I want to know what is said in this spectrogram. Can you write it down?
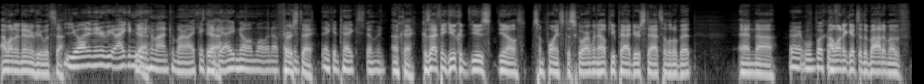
I want an interview with Seth. You want an interview? I can Yeah. get him on tomorrow. I think Yeah. I, I know him well enough. First I can, day. I can text him and Okay, because I think you could use you know some points to score. I'm going to help you pad your stats a little bit, and uh, all right, we'll book him. I want to get to the bottom of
